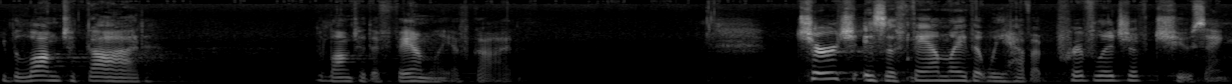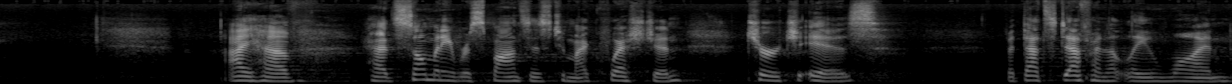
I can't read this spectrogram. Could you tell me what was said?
You belong to God, you belong to the family of God. Church is a family that we have a privilege of choosing. I have had so many responses to my question, church is, but that's definitely one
